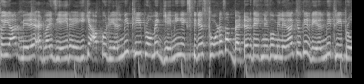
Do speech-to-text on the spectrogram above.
तो यार मेरे एडवाइस यही रहेगी कि आपको Realme 3 Pro में गेमिंग एक्सपीरियंस थोड़ा सा बेटर देखने को मिलेगा, क्योंकि Realme 3 Pro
